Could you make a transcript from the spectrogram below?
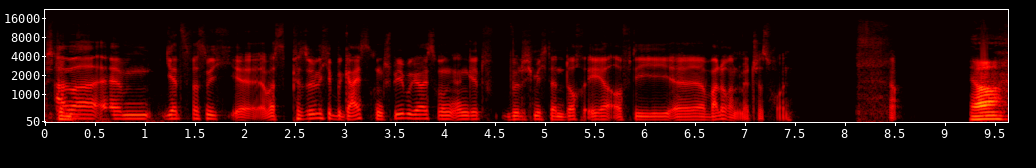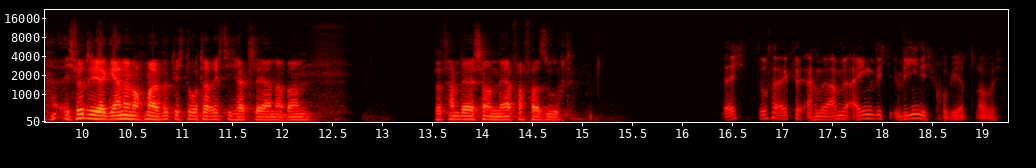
stimmt. Aber ähm, jetzt, was mich, äh, was persönliche Begeisterung, Spielbegeisterung angeht, würde ich mich dann doch eher auf die äh, Valorant-Matches freuen. Ja. Ja, ich würde ja gerne nochmal wirklich Dota richtig erklären, aber das haben wir ja schon mehrfach versucht echt, Dota haben wir, haben wir eigentlich wenig probiert, glaube ich.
